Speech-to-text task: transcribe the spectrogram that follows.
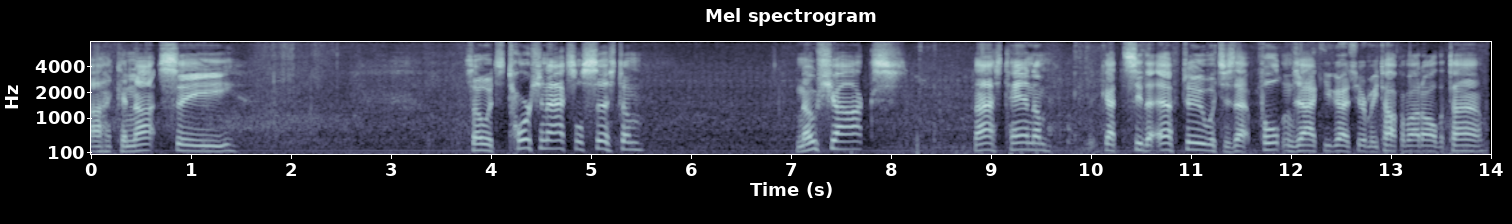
I cannot see. So it's torsion axle system, no shocks, nice tandem. Got to see the F2, which is that Fulton jack you guys hear me talk about all the time.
